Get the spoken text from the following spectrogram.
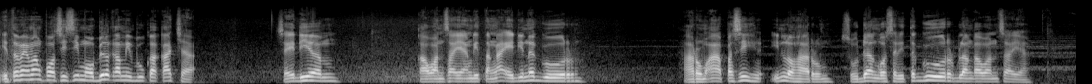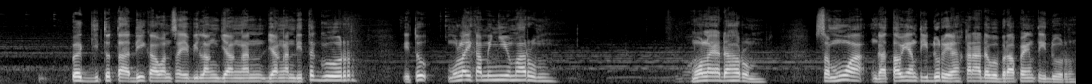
Itu memang posisi mobil kami buka kaca. Saya diam kawan saya yang di tengah Edi negur. Harum apa sih? Ini loh harum. Sudah nggak usah ditegur bilang kawan saya. Begitu tadi kawan saya bilang jangan jangan ditegur itu mulai kami nyium harum. Mulai ada harum. Semua nggak tahu yang tidur ya kan ada beberapa yang tidur.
